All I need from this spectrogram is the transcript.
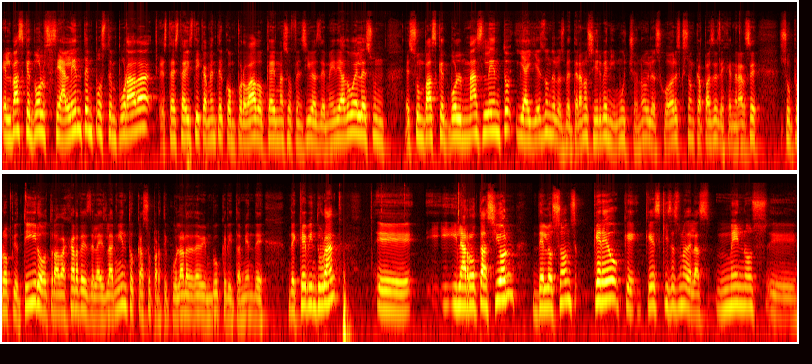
el básquetbol se alenta en postemporada, está estadísticamente comprobado que hay más ofensivas de media duela, es un, es un básquetbol más lento y ahí es donde los veteranos sirven y mucho, ¿no? Y los jugadores que son capaces de generarse su propio tiro o trabajar desde el aislamiento, caso particular de Devin Booker y también de, de Kevin Durant. Eh, y, la rotación de los Suns creo que, es quizás una de las menos... Eh,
